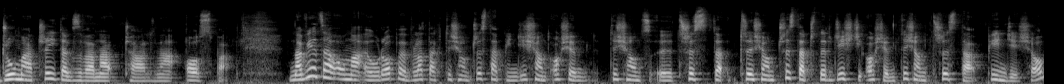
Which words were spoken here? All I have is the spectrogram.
dżuma, czyli tak zwana czarna ospa. Nawiedza ona Europę w latach 1348-1350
